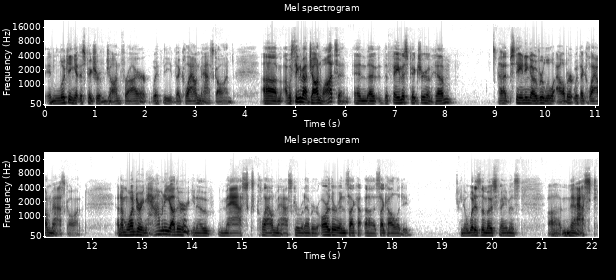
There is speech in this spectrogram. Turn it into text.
in looking at this picture of John Fryer with the the clown mask on. Um, I was thinking about John Watson and the the famous picture of him uh, standing over little Albert with a clown mask on. And I'm wondering how many other, you know, masks, clown masks or whatever, are there in psych- uh, psychology? You know, what is the most famous uh, masked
